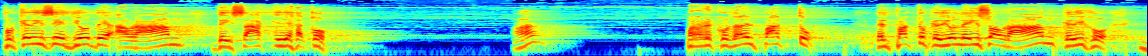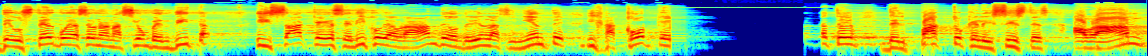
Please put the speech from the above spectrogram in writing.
¿Por qué dice Dios de Abraham, de Isaac y de Jacob? ¿Ah? Para recordar el pacto. El pacto que Dios le hizo a Abraham, que dijo, de usted voy a ser una nación bendita. Isaac, que es el hijo de Abraham, de donde viene la simiente, y Jacob, que del pacto que le hiciste a Abraham,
